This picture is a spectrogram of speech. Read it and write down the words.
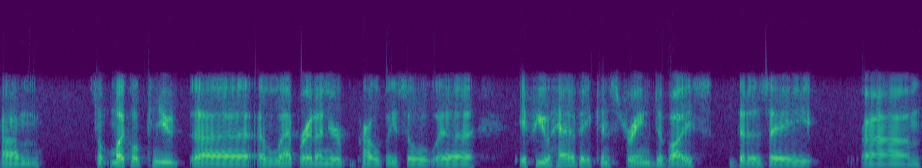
Um, so, Michael, can you uh, elaborate on your probably? So, uh, if you have a constrained device that is a, um,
